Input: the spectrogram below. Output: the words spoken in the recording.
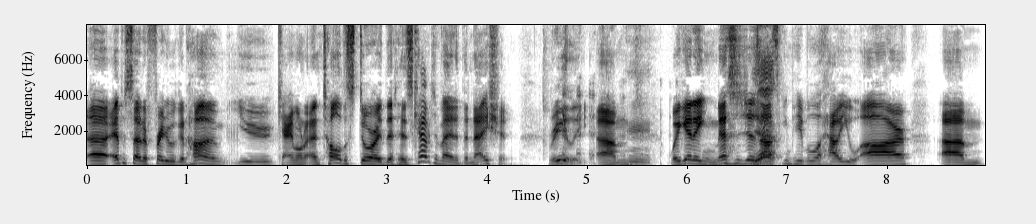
uh, episode of Free to a Good Home, you came on and told a story that has captivated the nation. Really, um, we're getting messages Yeah. asking people how you are. Um,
